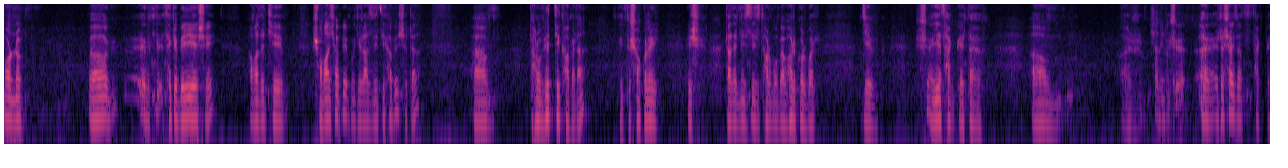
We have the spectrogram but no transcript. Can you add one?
বর্ণ থেকে বেরিয়ে এসে আমাদের যে সমাজ হবে এবং যে রাজনীতি হবে সেটা ধর্মভিত্তিক হবে না। কিন্তু সকলেই তাদের নিজ নিজ ধর্ম ব্যবহার করবার যে ইয়ে থাকবে তা আর স্বাধীনতা। এটা স্বাধীনতা থাকবে।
